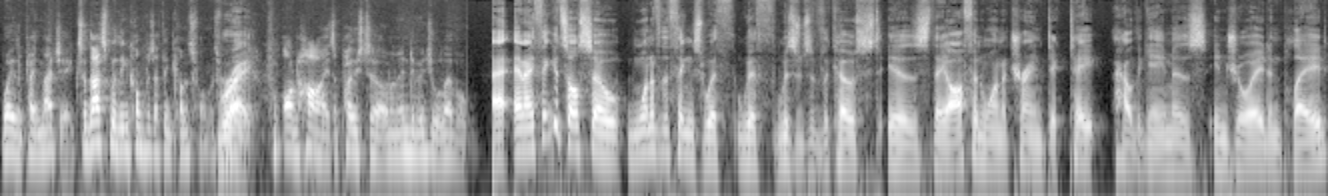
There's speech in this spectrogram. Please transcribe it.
way to play Magic. So that's where the incompetence I think comes from. It's from Right. From on high as opposed to on an individual level. And I think it's also one of the things with, with Wizards of the Coast is they often want to try and dictate how the game is enjoyed and played.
